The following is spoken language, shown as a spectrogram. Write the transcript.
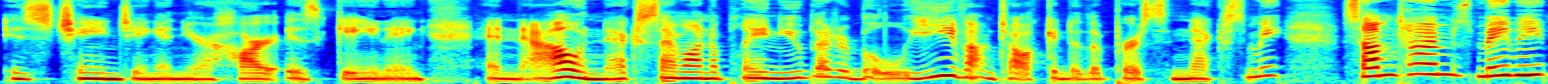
is changing and your heart is gaining. And now, next time on a plane, you better believe I'm talking to the person next to me. Sometimes, maybe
